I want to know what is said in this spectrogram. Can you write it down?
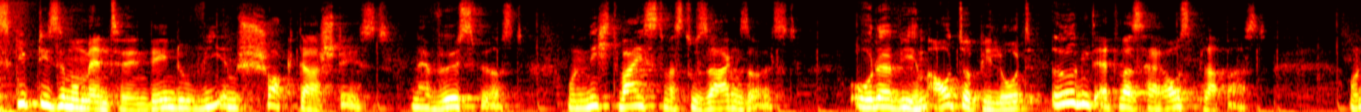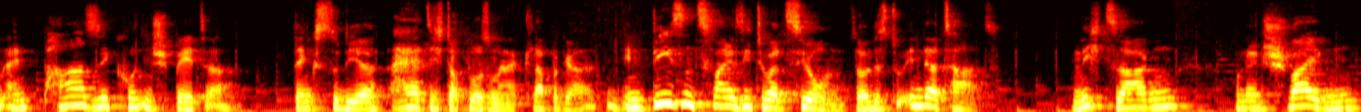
Es gibt diese Momente, in denen du wie im Schock dastehst, nervös wirst und nicht weißt, was du sagen sollst. Oder wie im Autopilot irgendetwas herausplapperst. Und ein paar Sekunden später denkst du dir, hätte ich doch bloß meine Klappe gehalten. In diesen zwei Situationen solltest du in der Tat nichts sagen und ein Schweigen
